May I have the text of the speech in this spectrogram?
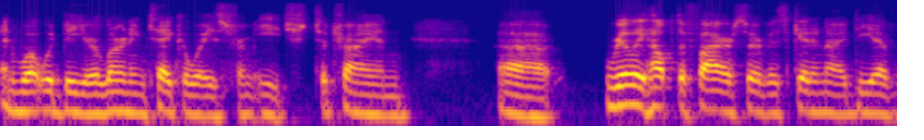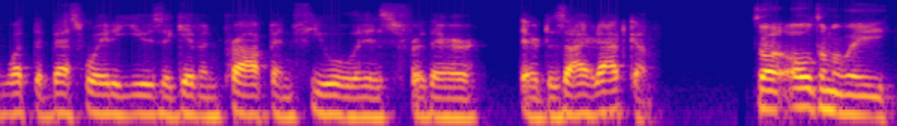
and what would be your learning takeaways from each to try and uh, really help the fire service get an idea of what the best way to use a given prop and fuel is for their their desired outcome. So ultimately,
